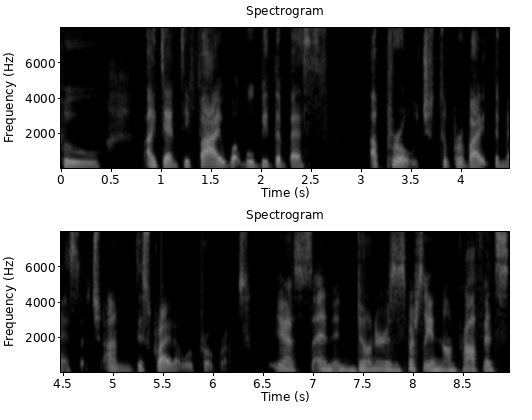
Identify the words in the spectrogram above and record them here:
to identify what will be the best approach to provide the message and describe our programs. Yes, and donors, especially in nonprofits,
